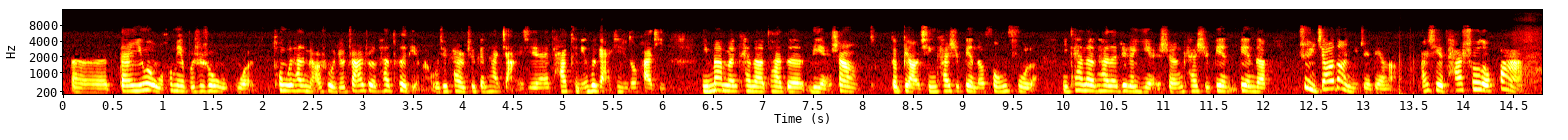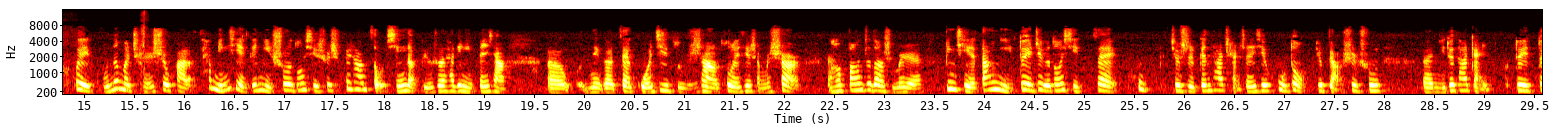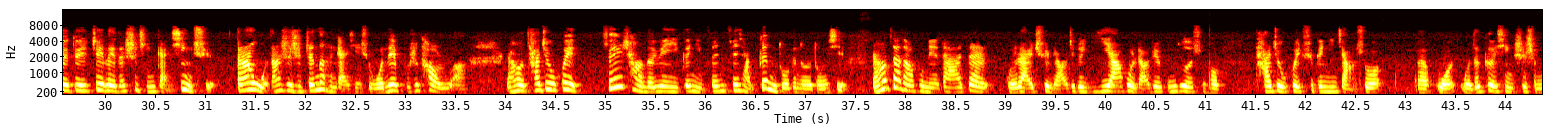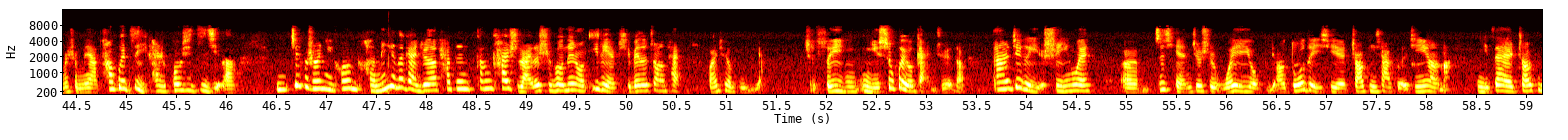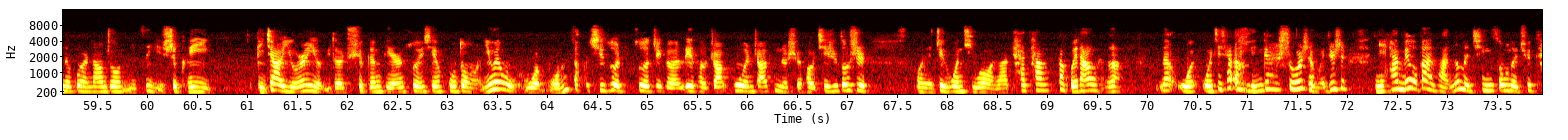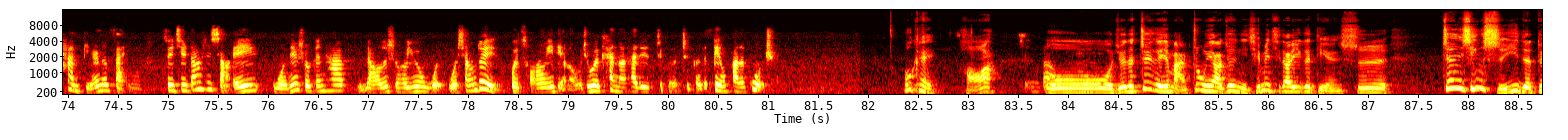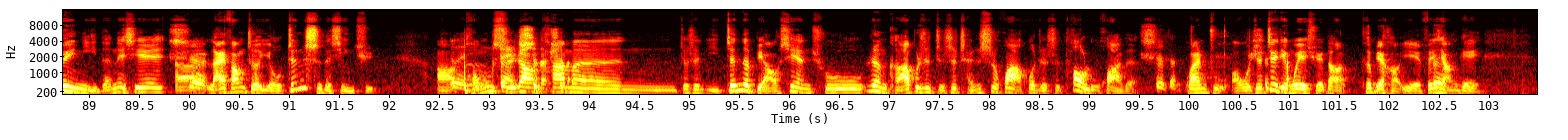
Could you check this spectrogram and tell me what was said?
呃，但因为我后面不是说我通过他的描述我就抓住了他的特点嘛，我就开始去跟他讲一些他肯定会感兴趣的话题。你慢慢看到他的脸上的表情开始变得丰富了，你看到他的这个眼神开始变变得聚焦到你这边了，而且他说的话会不那么城市化了，他明显跟你说的东西是是非常走心的，比如说他跟你分享，呃，那个在国际组织上做了一些什么事儿，然后帮助到什么人，并且当你对这个东西在互就是跟他产生一些互动，就表示出。呃，你对他感对对对这类的事情感兴趣，当然我当时是真的很感兴趣，我那不是套路啊。然后他就会非常的愿意跟你分分享更多更多的东西，然后再到后面大家再回来去聊这个一啊或者聊这个工作的时候，他就会去跟你讲说，呃，我我的个性是什么什么样，他会自己开始剖析自己了。你这个时候你会很明显的感觉到他跟刚开始来的时候那种一脸疲惫的状态完全不一样，就所以你是会有感觉的。当然这个也是因为。呃，之前就是我也有比较多的一些招聘下属的经验了嘛。你在招聘的过程当中，你自己是可以比较游刃有余的去跟别人做一些互动了。因为我我我们早期做做这个猎头招顾问招聘的时候，其实都是我这个问题问完了，他他他回答完了，那我我接下来我 应该说什么？就是你还没有办法那么轻松的去看别人的反应。所以其实当时小 A 我那时候跟他聊的时候，因为我我相对会从容一点了，我就会看到他的这个整个的变化的过程。OK，好啊。我我觉得这个也蛮重要，就是你前面提到一个点是，真心实意的对你的那些呃来访者有真实的兴趣，啊，同时让他们就是你真的表现出认可，而不是只是程式化或者是套路化的是的，关注啊。我觉得这点我也学到了，特别好，也分享给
